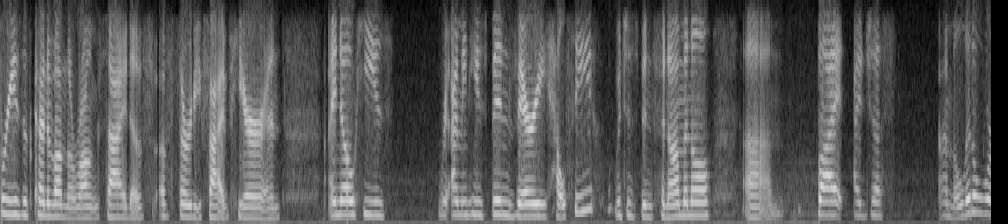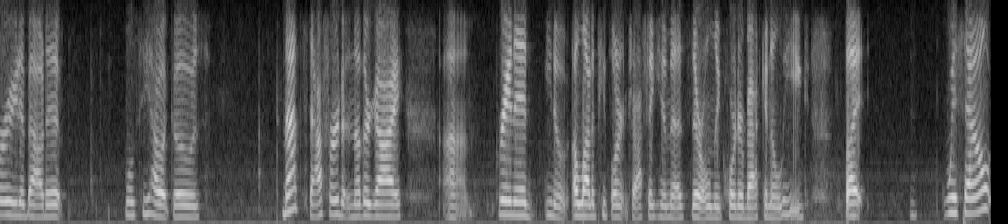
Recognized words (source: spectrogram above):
Brees is kind of on the wrong side of of 35 here, and I know he's. I mean, he's been very healthy, which has been phenomenal. Um, but I just, I'm a little worried about it. We'll see how it goes. Matt Stafford, another guy. Um, granted, you know, a lot of people aren't drafting him as their only quarterback in a league, but without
